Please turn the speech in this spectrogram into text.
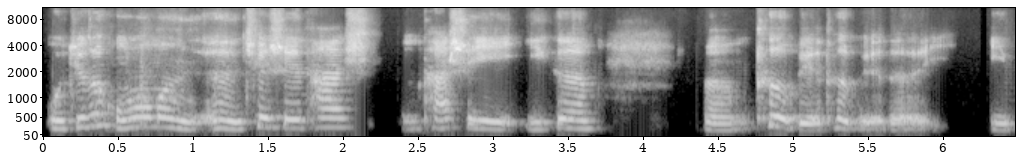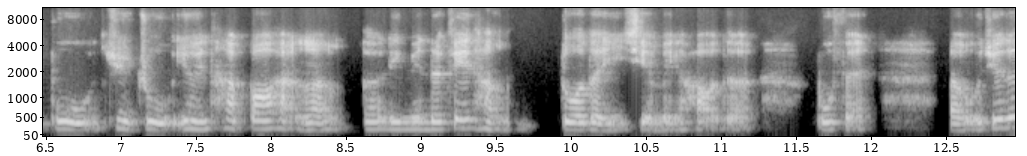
我觉得《红楼梦》嗯，确实它是它是一一个嗯特别特别的一部巨著，因为它包含了呃里面的非常多的一些美好的部分。呃，我觉得，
